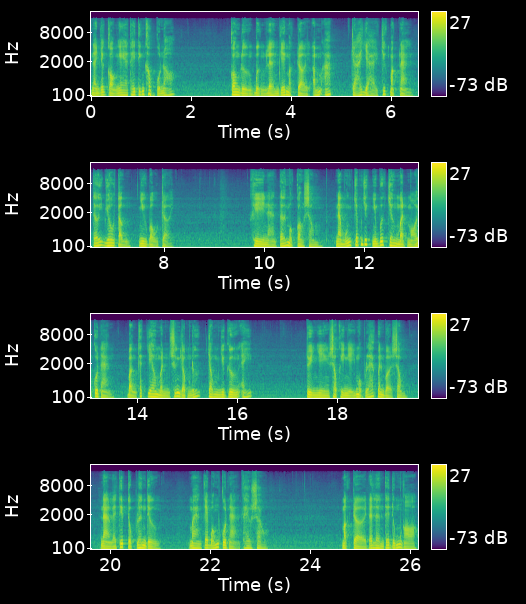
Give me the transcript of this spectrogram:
Nàng vẫn còn nghe thấy tiếng khóc của nó. Con đường bừng lên với mặt trời ấm áp, Trải dài trước mặt nàng tới vô tận như bầu trời. Khi nàng tới một con sông, Nàng muốn chấm dứt những bước chân mệt mỏi của nàng Bằng cách gieo mình xuống dòng nước trông như gương ấy. Tuy nhiên, sau khi nghỉ một lát bên bờ sông Nàng lại tiếp tục lên đường, Mang cái bóng của nàng theo sau. Mặt trời đã lên tới đúng ngọ,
